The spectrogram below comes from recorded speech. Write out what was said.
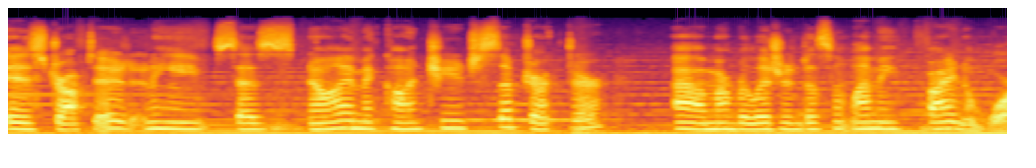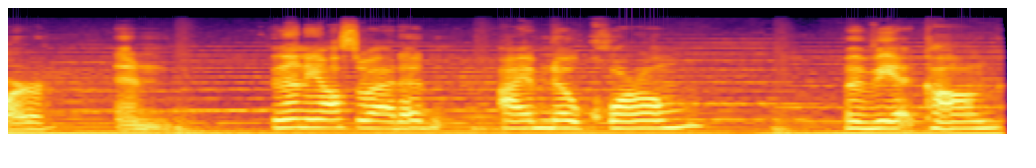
is drafted, and he says, "No, I'm a conscientious objector. Uh, my religion doesn't let me fight in a war." And, and then he also added, "I have no quorum with Viet Cong.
